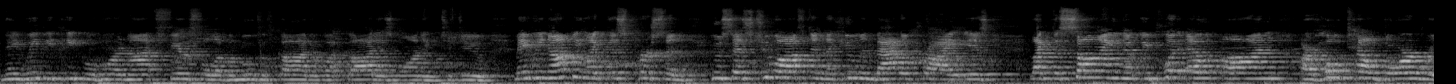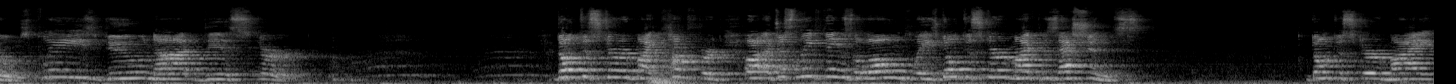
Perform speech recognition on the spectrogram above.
May we be people who are not fearful of a move of God or what God is wanting to do. May we not be like this person who says too often the human battle cry is like the sign that we put out on our hotel door rooms please do not disturb. Don't disturb my comfort. Uh, just leave things alone, please. Don't disturb my possessions. Don't disturb my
